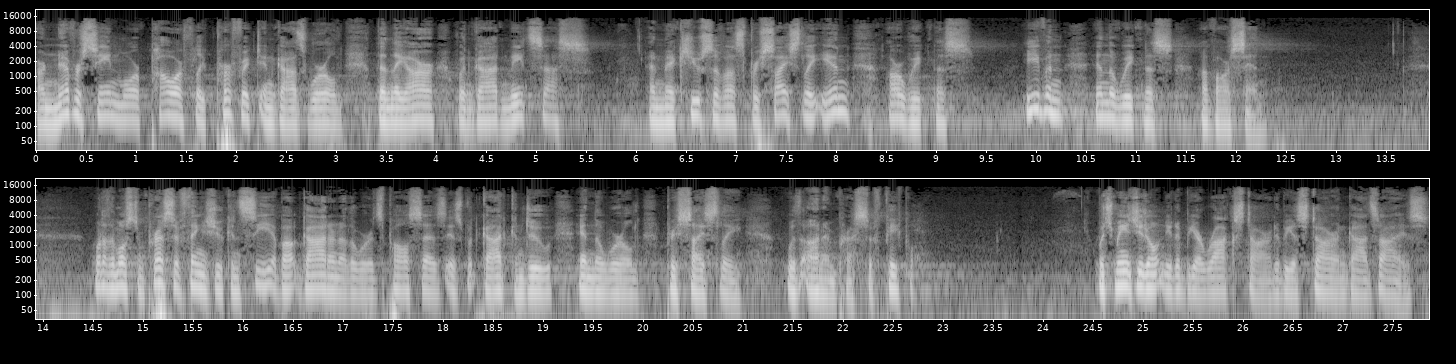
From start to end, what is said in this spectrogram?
are never seen more powerfully perfect in God's world than they are when God meets us and makes use of us precisely in our weakness, even in the weakness of our sin. One of the most impressive things you can see about God, in other words, Paul says, is what God can do in the world precisely with unimpressive people. Which means you don't need to be a rock star to be a star in God's eyes.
